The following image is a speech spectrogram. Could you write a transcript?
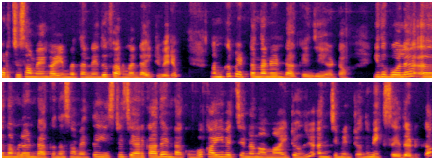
കുറച്ച് സമയം കഴിയുമ്പോൾ തന്നെ ഇത് ഫെർമെന്റ് ആയിട്ട് വരും. നമുക്ക് പെട്ടെന്ന് തന്നെ ഉണ്ടാക്കുകയും ചെയ്യാം കേട്ടോ. ഇതുപോലെ നമ്മൾ ഉണ്ടാക്കുന്ന സമയത്ത് ഈസ്റ്റ് ചേർക്കാതെ ഉണ്ടാക്കുമ്പോൾ കൈ വെച്ച് തന്നെ നന്നായിട്ട് ഒരു അഞ്ച് മിനിറ്റ് ഒന്ന് മിക്സ് ചെയ്തെടുക്കുക.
